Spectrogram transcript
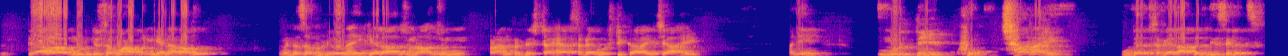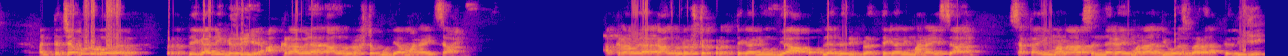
त्या मूर्तीसमोर आपण घेणार आहोत. मी तसा व्हिडिओ नाही केला अजून अजून प्राणप्रतिष्ठा ह्या सगळ्या गोष्टी करायच्या आहे. आणि मूर्ती खूप छान आहे. उद्या सगळ्याला आपल्याला दिसेलच. आणि त्याच्याबरोबर प्रत्येकाने घरी अकरा वेळा कालभ्रष्टक उद्या म्हणायचं आहे. अकरा वेळा कालभ्रष्टक प्रत्येकाने उद्या आपापल्या घरी प्रत्येकाने म्हणायचं आहे. सकाळी म्हणा संध्याकाळी म्हणा दिवसभरात कधीही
